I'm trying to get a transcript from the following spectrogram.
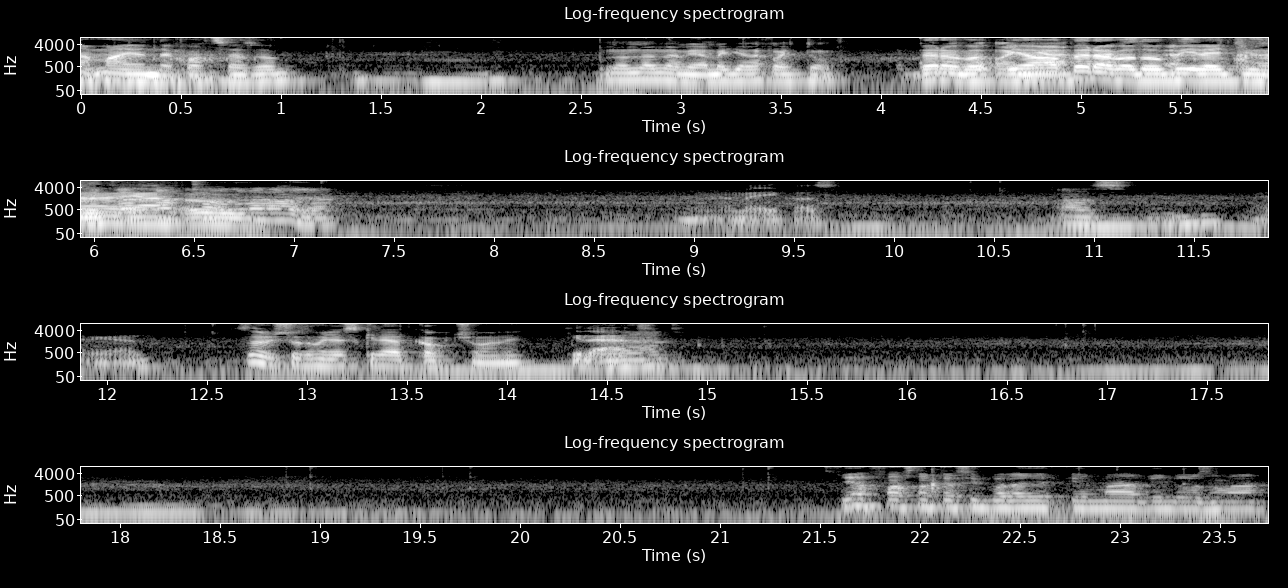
Na, már jönnek 600-on. Nem, nem, nem, jel, megint lefagytunk. Beragad, ja, Anyját. beragadó billentyűzet. Melyik az? Az. Igen. Azt nem is tudom, hogy ezt ki lehet kapcsolni. Ki lehet? Lehet. Mi a fasznak teszik bele egyébként már Windows már?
